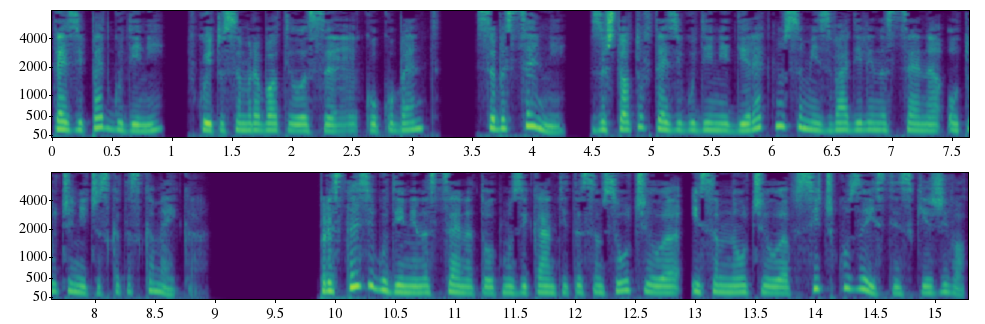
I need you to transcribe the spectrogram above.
Тези пет години, в които съм работила с Кокобент, са безценни, защото в тези години директно са ми извадили на сцена от ученическата скамейка. През тези години на сцената от музикантите съм се учила и съм научила всичко за истинския живот.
